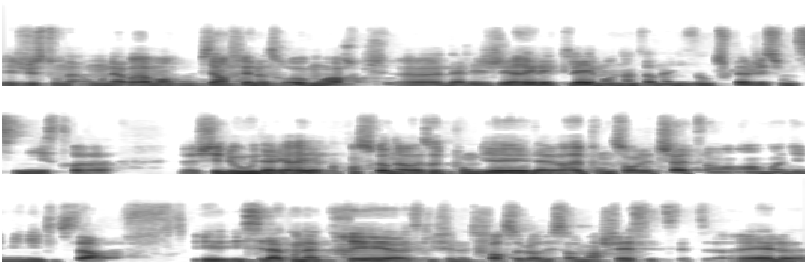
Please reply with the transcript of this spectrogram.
mais juste on a on a vraiment bien fait notre homework d'aller gérer les claims en internalisant toute la gestion de sinistres euh, chez nous, d'aller construire nos réseaux de plombiers, d'aller répondre sur le chat en, moins d'une minute, tout ça. Et, c'est là qu'on a créé euh, ce qui fait notre force aujourd'hui sur le marché, c'est cette réelle euh,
